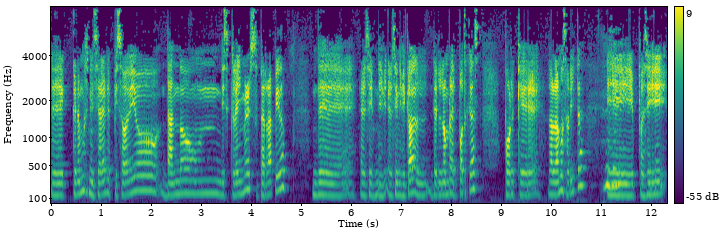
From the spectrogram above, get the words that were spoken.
Eh, queremos iniciar el episodio dando un disclaimer súper rápido de el, significado del, nombre del podcast porque lo hablamos ahorita y pues sí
